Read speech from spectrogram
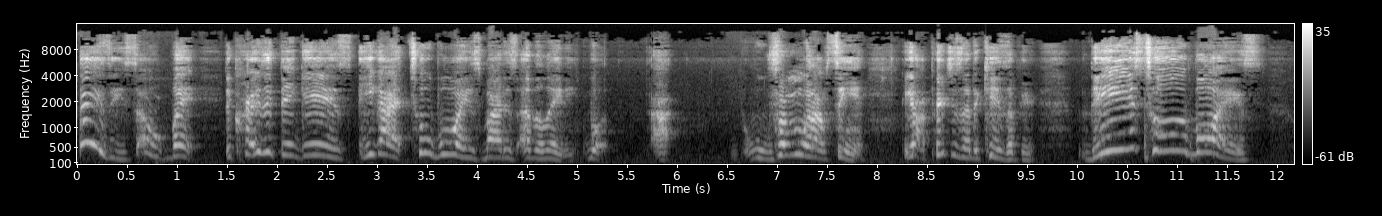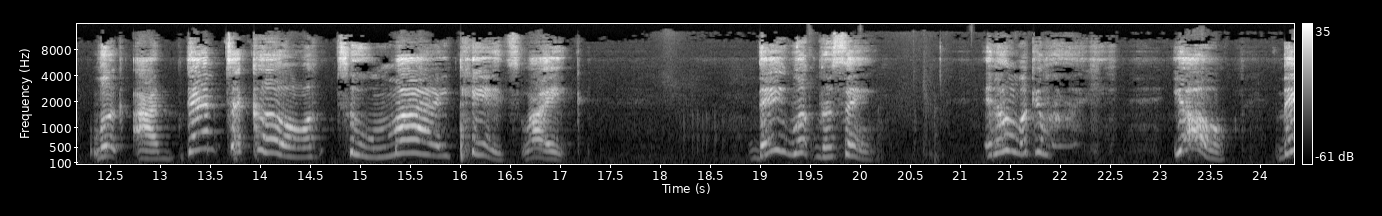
Crazy. So, but the crazy thing is, he got two boys by this other lady. Well, I, from what I'm seeing, he got pictures of the kids up here. These two boys look identical to my kids. Like, they look the same. And I'm looking like, yo. Then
